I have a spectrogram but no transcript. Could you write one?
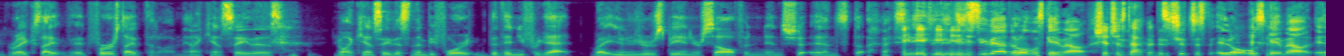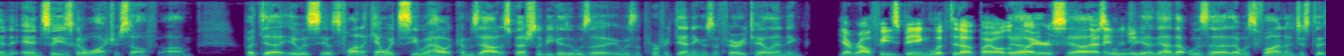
Mhm. right? Because I at first I thought, oh man, I can't say this. you know, I can't say this, and then before, but then you forget, right? You're you're just being yourself and and sh- and stuff. see, you see that? It almost came out. Shit just It happens. shit just it almost came out, and and so you just got to watch yourself. Um, but uh, it was it was fun. I can't wait to see how it comes out, especially because it was a it was the perfect ending. It was a fairy tale ending. Yeah, Ralphie's being lifted up by all the yeah, players. Yeah, that absolutely. image. Yeah, that that was uh, that was fun. I just uh,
